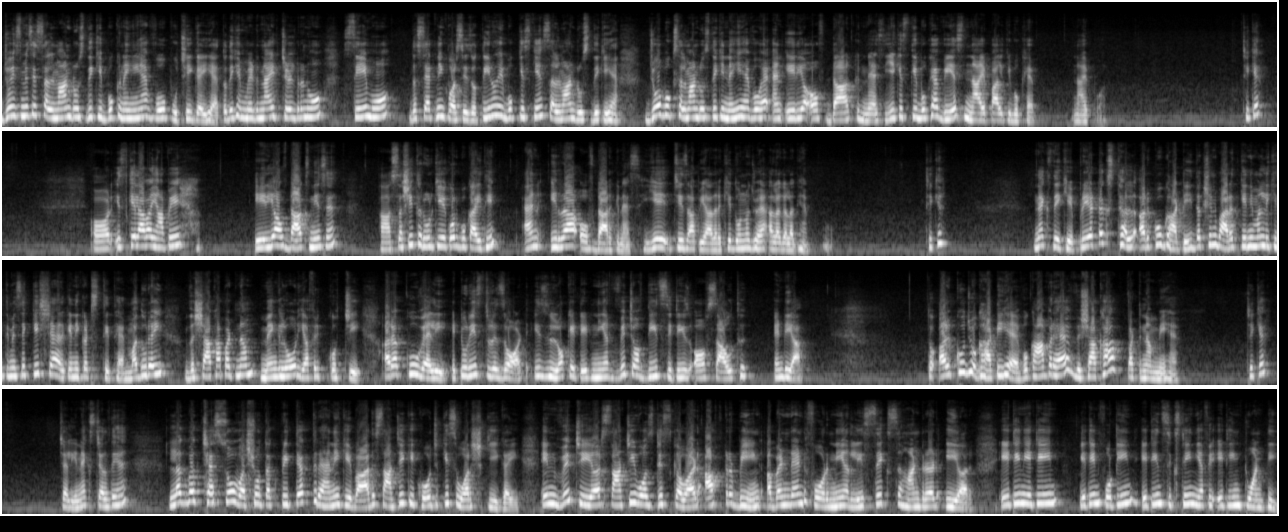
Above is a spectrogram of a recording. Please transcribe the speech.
जो इसमें से सलमान रुश्दी की बुक नहीं है, वो पूछी गई है। तो देखिए मिडनाइट चिल्ड्रन हो सेम हो द सेटनिक वर्सेज हो, तीनों ही बुक किसकी हैं? सलमान रुश्दी की है। जो बुक सलमान रुश्दी की नहीं है, वो है एन एरिया ऑफ़ डार्कनेस ये किसकी बुक है? वी एस नायपाल की बुक है। नायपाल ठीक है? और इसके अलावा यहाँ पे एरिया ऑफ़ डार्कनेस है। शशि थरूर की एक और बुक आई थी। An area of darkness. ये चीज़ आप याद रखिए, दोनों जो है अलग अलग हैं। ठीक है? नेक्स्ट देखिए, पर्यटक स्थल अरकू घाटी, दक्षिण भारत के निम्नलिखित में से किस शहर के निकट स्थित है? मदुरई, विशाखापट्टनम, मैंगलोर या फिर Kochi? Araku valley a tourist resort is located near which of these cities of south India तो अरकू जो घाटी है, वो कहाँ पर है? विशाखापट्टनम में है। ठीक है? चलिए नेक्स्ट चलते हैं। लगभग 600 वर्षों तक प्रत्यक्त रहने के बाद सांची की खोज किस वर्ष की गई? In which year Sanchi was discovered after being abandoned for nearly 600 hundred year 1818 1814 1816 या फिर 1820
